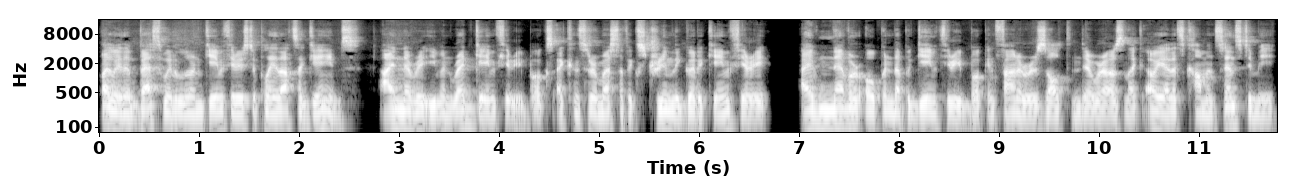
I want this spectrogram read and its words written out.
By the way, the best way to learn game theory is to play lots of games. I never even read game theory books. I consider myself extremely good at game theory. I've never opened up a game theory book and found a result in there where I was like, oh, yeah, that's common sense to me.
